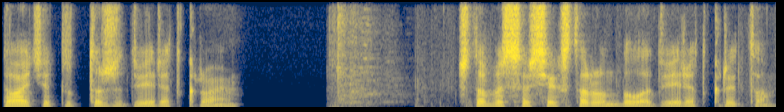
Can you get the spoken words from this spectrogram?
Давайте тут тоже дверь откроем. Чтобы со всех сторон была дверь открыта.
